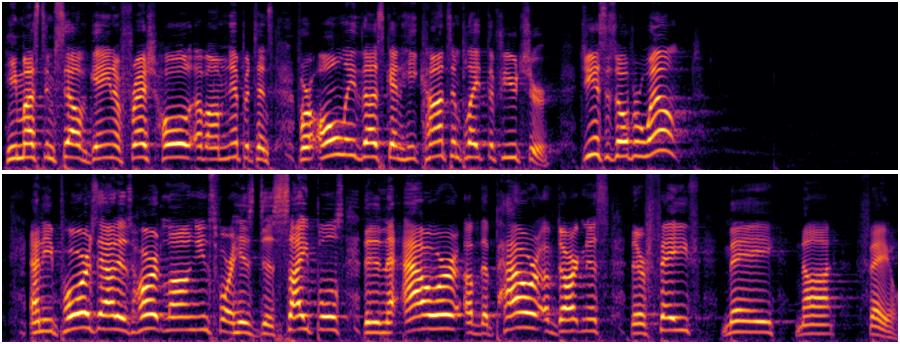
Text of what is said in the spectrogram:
He must himself gain a fresh hold of omnipotence, for only thus can he contemplate the future. Jesus is overwhelmed. And he pours out his heart longings for his disciples that in the hour of the power of darkness, their faith may not fail.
